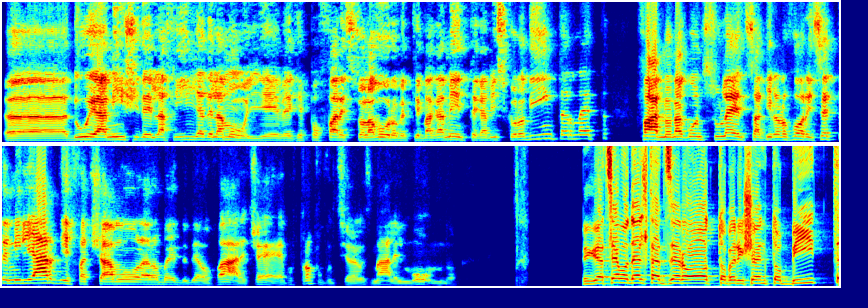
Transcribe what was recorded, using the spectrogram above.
eh, due amici della figlia della moglie perché può fare sto lavoro perché vagamente capiscono di internet, fanno una consulenza, tirano fuori 7 miliardi e facciamo la roba che dobbiamo fare. Cioè, purtroppo funziona così male il mondo. Ringraziamo Delta08 per i 100 bit.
